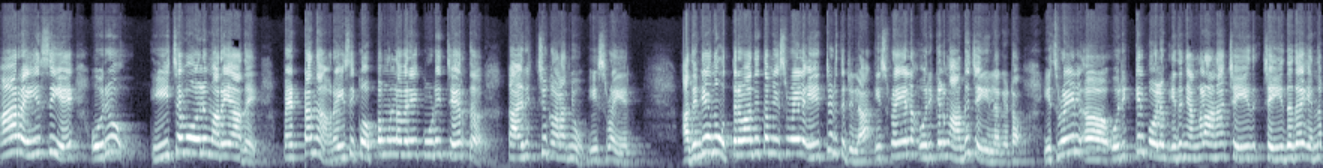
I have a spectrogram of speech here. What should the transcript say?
ആ റെയ്സിയെ ഒരു ഈച്ച പോലും അറിയാതെ പെട്ടെന്ന് റെയ്സിക്ക് ഒപ്പമുള്ളവരെ കൂടി ചേർത്ത് കരിച്ചു കളഞ്ഞു ഇസ്രയേൽ. അതിന്റെ ഒന്നും ഉത്തരവാദിത്തം ഇസ്രയേൽ ഏറ്റെടുത്തിട്ടില്ല. ഇസ്രയേൽ ഒരിക്കലും അത് ചെയ്യില്ല കേട്ടോ. ഇസ്രയേൽ ഒരിക്കൽ പോലും ഇത് ഞങ്ങളാണ് ചെയ്ത് ചെയ്തത് എന്ന്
